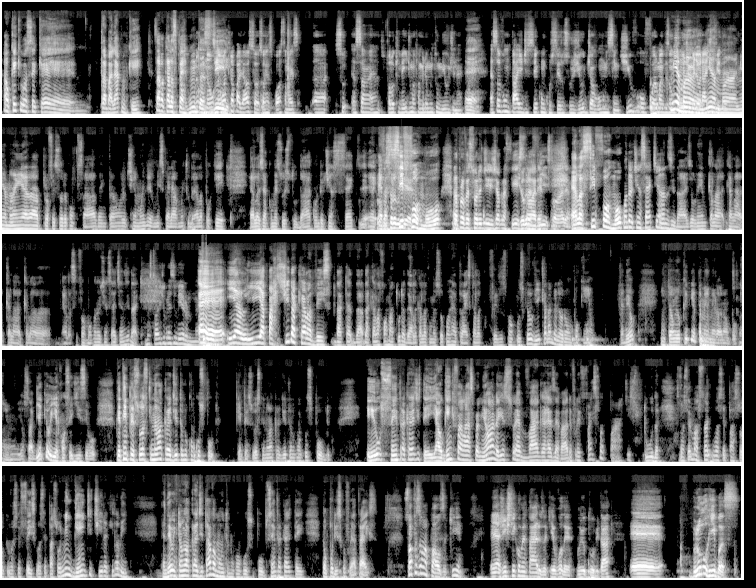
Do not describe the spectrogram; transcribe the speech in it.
Ah, o que, que você quer trabalhar com o quê? Sabe aquelas Não, perguntas não, de. não atrapalhar a sua, sua resposta, mas ah, su- essa falou que veio de uma família muito humilde, né? É. Essa vontade de ser concurseiro surgiu de algum incentivo ou foi uma visão Minha sua de mãe, melhorar minha de vida? mãe, minha mãe era professora concursada, então eu tinha muito, eu me espelhava muito dela porque ela já começou a estudar quando eu tinha sete. é, Ela se quê? formou, ela é professora de geografia e Geografia, história. história. Ela se formou quando eu tinha sete anos de idade. Eu lembro que ela, que ela, que ela, que ela Ela se formou quando eu tinha sete anos de idade. Uma história de brasileiro, né? É, e ali, a partir daquela vez, da, da, daquela formatura dela, que ela começou a correr atrás, que ela fez os concursos, que eu vi que ela melhorou um pouquinho, entendeu? Então eu queria também melhorar um pouquinho. Eu sabia que eu ia conseguir ser. Porque tem pessoas que não acreditam no concurso público. Tem pessoas que não acreditam no concurso público. Eu sempre acreditei. E alguém que falasse para mim, olha, isso é vaga reservada, eu falei, faz sua parte, estuda. Se você mostrar que você passou, que você fez, que você passou, ninguém te tira aquilo ali. Entendeu? Então eu acreditava muito no concurso público, sempre acreditei. Então por isso que eu fui atrás. Só fazer uma pausa aqui. É, a gente tem comentários aqui, eu vou ler no YouTube, tá? É, Bruno Ribas.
